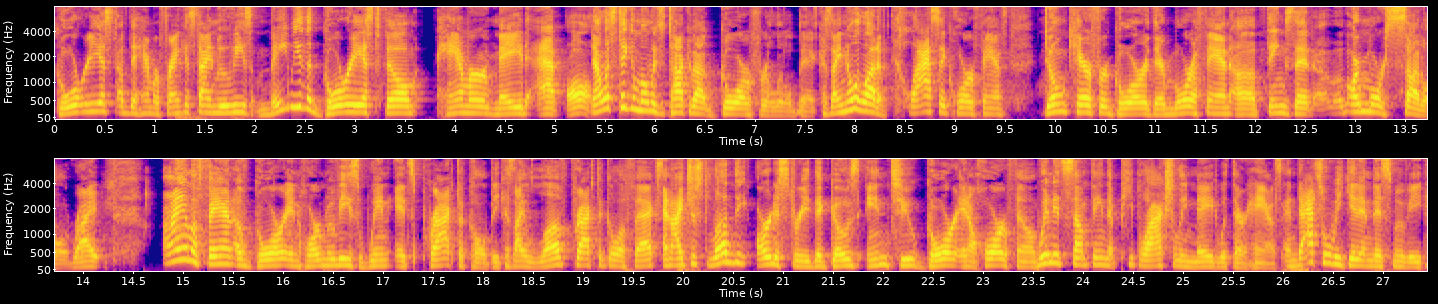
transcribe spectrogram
goriest of the Hammer Frankenstein movies, maybe the goriest film Hammer made at all. Now, let's take a moment to talk about gore for a little bit, because I know a lot of classic horror fans don't care for gore. They're more a fan of things that uh, are more subtle, right? I am a fan of gore in horror movies when it's practical because I love practical effects and I just love the artistry that goes into gore in a horror film when it's something that people actually made with their hands. And that's what we get in this movie.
